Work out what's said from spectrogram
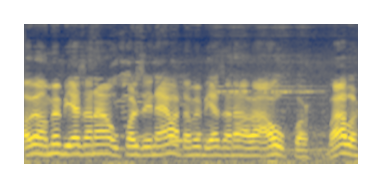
હવે અમે બે જણા ઉપર જઈને આવ્યા, તમે બે જણા હવે આવો ઉપર. બરાબર?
